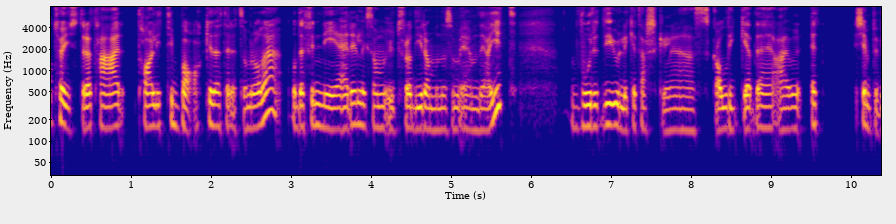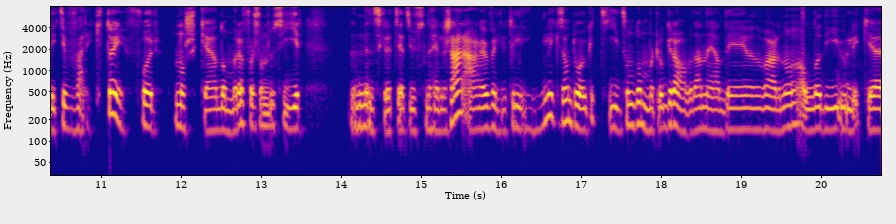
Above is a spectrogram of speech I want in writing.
at Høyesterett her tar litt tilbake dette rettsområdet og definerer liksom ut fra de rammene som EMD har gitt, hvor de ulike tersklene skal ligge. Det er jo et kjempeviktig verktøy for norske dommere, for som du sier, den menneskerettighetsjussen heller her er jo veldig utilgjengelig. ikke sant? Du har jo ikke tid som dommer til å grave deg ned i hva er det nå, alle de ulike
